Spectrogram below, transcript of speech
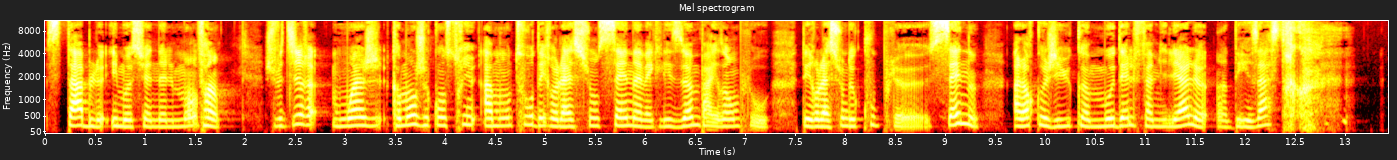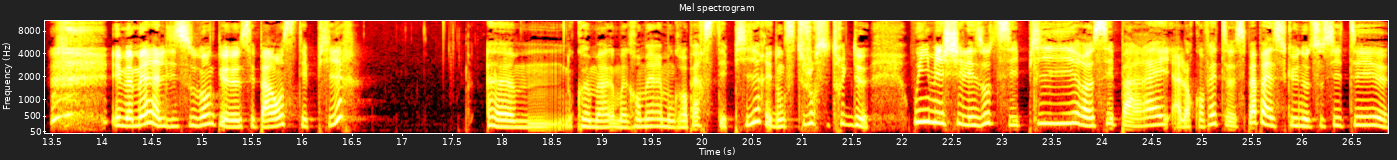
stable émotionnellement. Enfin, je veux dire, moi, comment je construis à mon tour des relations saines avec les hommes, par exemple, ou des relations de couple euh, saines, alors que j'ai eu comme modèle familial un désastre, quoi. Et ma mère, elle dit souvent que ses parents, c'était pire. Euh, donc euh, ma, ma grand-mère et mon grand-père c'était pire et donc c'est toujours ce truc de oui mais chez les autres c'est pire c'est pareil alors qu'en fait c'est pas parce que notre société euh,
